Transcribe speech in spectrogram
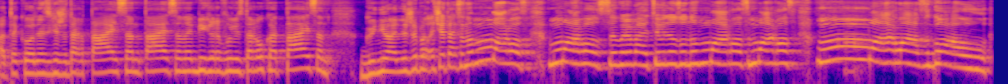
Атакує Донецький Шахтар Тайсон, Тайсон, обіграв у Вістаруха, Тайсон. Геніальний же передача Тайсона, Марлос, Марлос, виривається в зону, Марлос, Марлос, Марлос, гол!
